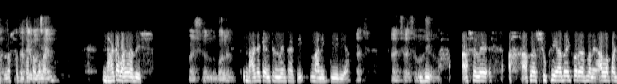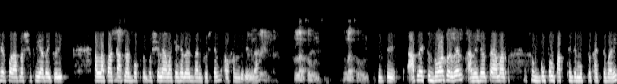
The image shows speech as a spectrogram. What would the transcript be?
আপনার সাথে কথা ঢাকা বাংলাদেশ। ঢাকা ক্যান্টনমেন্ট আর কি মানিকদি এরিয়া। আচ্ছা আচ্ছা আচ্ছা। আসলে আপনার শুক্রিয়া আদায় করা মানে আল্লাহ পাকের পর আপনার শুক্রিয়া আদায় করি। আল্লাহ পাক আপনার বক্তব্য শুনে আমাকে হেদায়ত দান করছেন আলহামদুলিল্লাহ। আলহামদুলিল্লাহ। আল্লাহ কবুল করুন। কবুল জি আপনি একটু দোয়া করবেন আমি যাতে আমার গোপন পাপ থেকে মুক্ত থাকতে পারি।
